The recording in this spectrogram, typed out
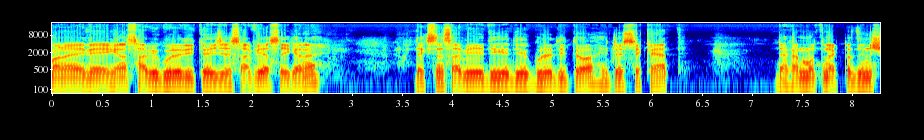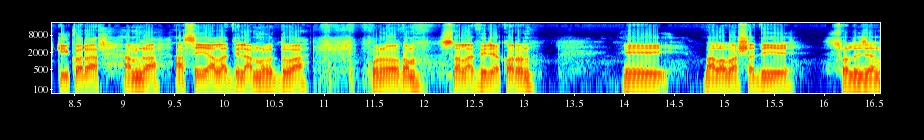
মানে এখানে চাবি ঘুরে দিতে এই যে চাবি আছে এখানে। দেখছেন চাবি এদিকে দিয়ে ঘুরে দিতে এটা হচ্ছে খেত দেখার মতন একটা জিনিস কি করার? আমরা আছি, আল্লাহ দিলে আমরা দোয়া। কোনো রকম চলাফেরা করুন, এই ভালোবাসা দিয়ে চলে যান।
